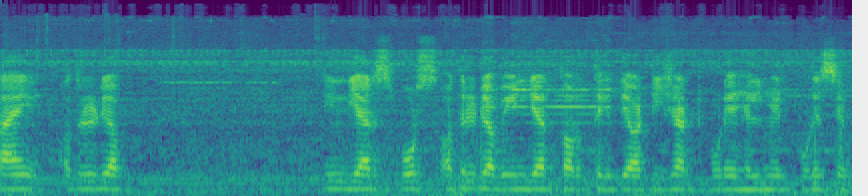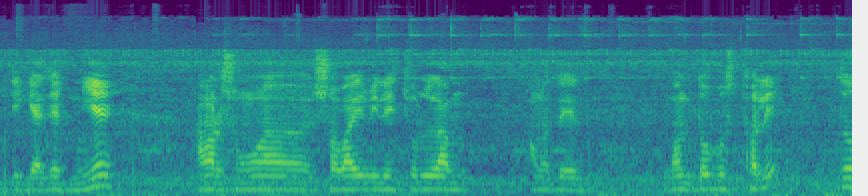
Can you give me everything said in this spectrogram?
সাই অথরিটি অফ ইন্ডিয়ার স্পোর্টস অথরিটি অফ ইন্ডিয়ার তরফ থেকে দেওয়া টি শার্ট পরে হেলমেট পরে সেফটি গ্যাজেট নিয়ে আমরা সবাই মিলে চললাম আমাদের গন্তব্যস্থলে। তো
